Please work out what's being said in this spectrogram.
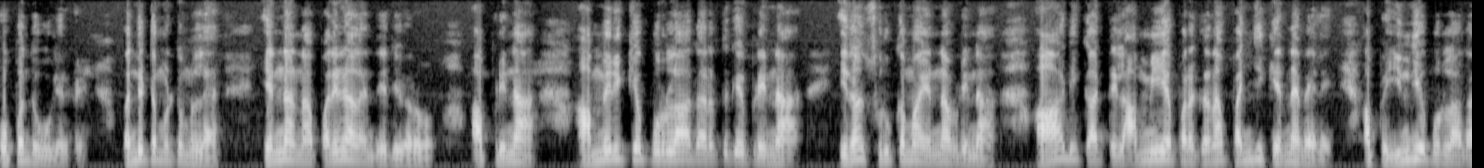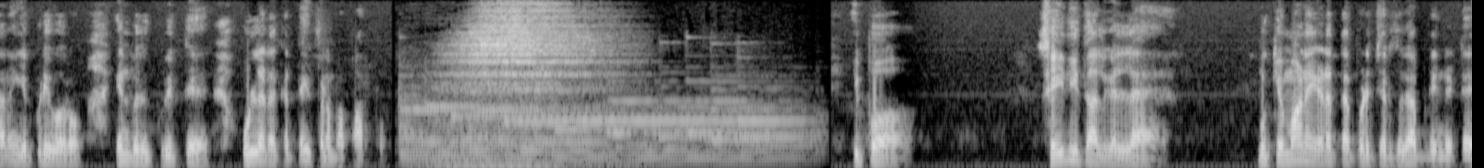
ஒப்பந்த ஊழியர்கள். வந்துட்ட மட்டும் இல்லை என்னன்னா பதினாலாம் தேதி வரும் அப்படின்னா அமெரிக்க பொருளாதாரத்துக்கு எப்படின்னா இதான் சுருக்கமாக என்ன அப்படின்னா ஆடி காற்றில் அம்மிய பறக்குதுன்னா பஞ்சுக்கு என்ன வேலை? அப்போ இந்திய பொருளாதாரம் எப்படி வரும் என்பது குறித்து உள்ளடக்கத்தை இப்போ நம்ம பார்ப்போம். இப்போ செய்தித்தாள்களில் முக்கியமான இடத்தை பிடிச்சிருக்கு அப்படின்னுட்டு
